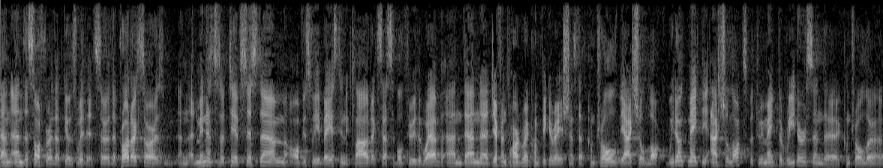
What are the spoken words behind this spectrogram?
and, and the software that goes with it. So the products are an administrative system, obviously based in the cloud, accessible through the web, and then uh, different hardware configurations that control the actual lock. We don't make the actual locks, but we make the readers and the controller,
